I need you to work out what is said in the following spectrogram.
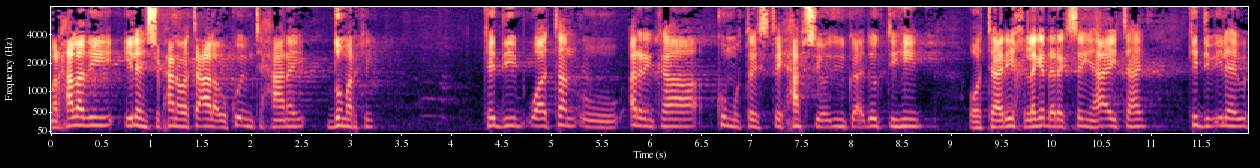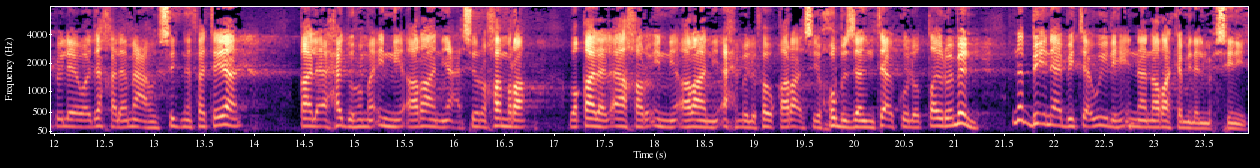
Marxaladii ilaahi subxaana wa tacaala uu ku imtixaanay dumarkii kadib waa tan uu arrinkaa ku mutaystay xabsi oo idinku aad og tihiin oo taariikh laga dharagsan yaha ay tahay kadib ilahay wuxuu leeyay wadakhala macahu sijna fatayaan qaala axaduhuma inii araanii acsinu khamra. Wqaala alakharu inii araanii axmilu fowqa ra'sii khubzan taakulu اطayru minh nabi'na bitawiilihi ina naraaka min almuxsiniin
